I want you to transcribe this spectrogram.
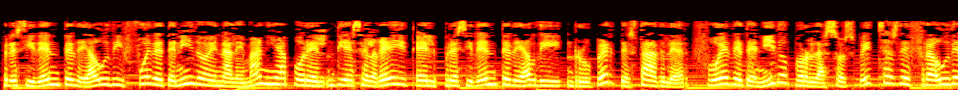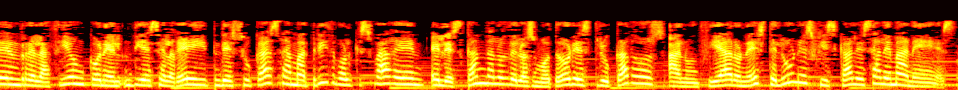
presidente de Audi fue detenido en Alemania por el Dieselgate. El presidente de Audi, Rupert Stadler, fue detenido por las sospechas de fraude en relación con el Dieselgate de su casa matriz Volkswagen. El escándalo de los motores trucados, anunciaron este lunes fiscales alemanes.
